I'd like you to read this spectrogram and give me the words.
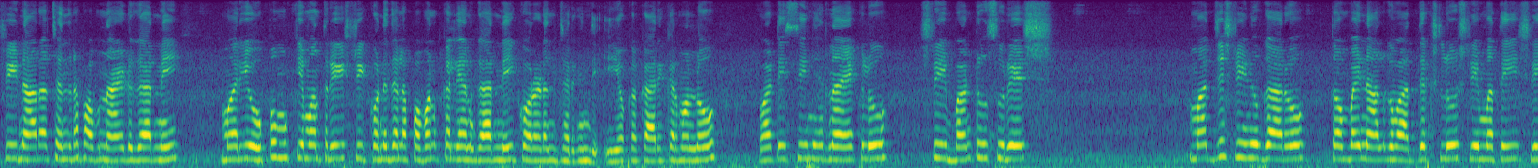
శ్రీ నారా చంద్రబాబు నాయుడు గారిని మరియు ఉప ముఖ్యమంత్రి శ్రీ కొనిదెల పవన్ కళ్యాణ్ గారిని కోరడం జరిగింది. ఈ యొక్క కార్యక్రమంలో వాటి సీనియర్ నాయకులు శ్రీ బంటు సురేష్ మధ్య శ్రీను గారు తొంభై నాలుగవ అధ్యక్షులు శ్రీమతి శ్రీ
